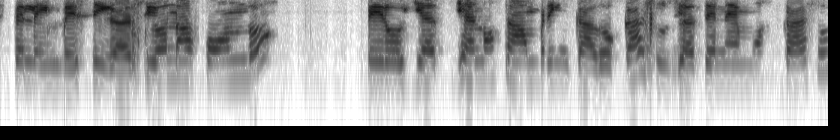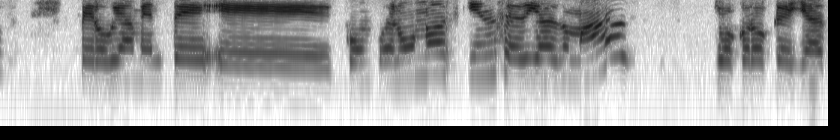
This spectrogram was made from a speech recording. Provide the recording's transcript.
este, la investigación a fondo pero ya, ya nos han brincado casos, ya tenemos casos, pero obviamente eh, en unos 15 días más yo creo que ya,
